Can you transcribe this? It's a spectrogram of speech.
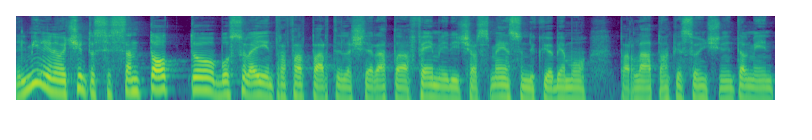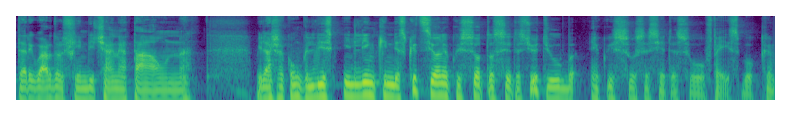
Nel 1968 Bossolei entra a far parte della scerata Family di Charles Manson di cui abbiamo parlato anche solo incidentalmente riguardo il film di Chinatown. Vi lascio comunque il link in descrizione qui sotto se siete su YouTube e qui su se siete su Facebook.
